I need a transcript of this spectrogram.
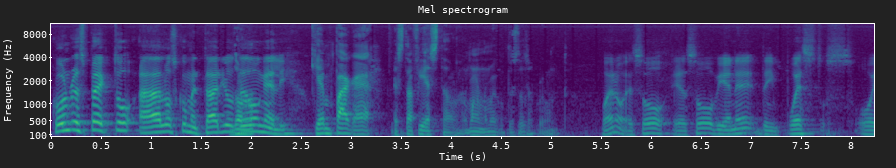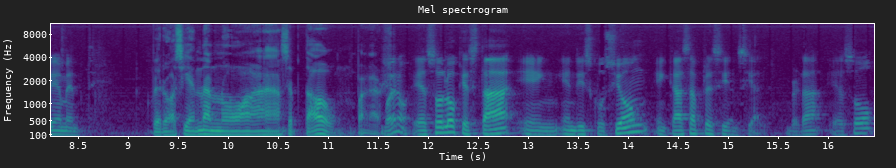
Con respecto a los comentarios de Don Eli, ¿Quién paga esta fiesta? Don Román, no me contestó esa pregunta. bueno, eso, eso viene de impuestos, obviamente. Pero Hacienda no ha aceptado pagar. Bueno, eso es lo que está en, en discusión en Casa Presidencial, ¿verdad? Eso,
